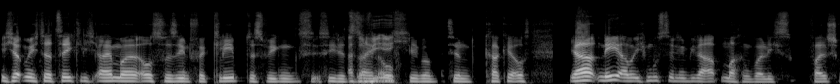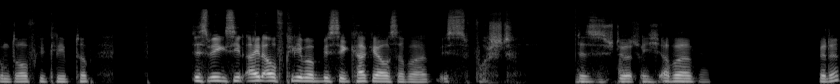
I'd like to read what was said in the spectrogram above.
Ich, habe mich tatsächlich einmal aus Versehen verklebt, deswegen sieht jetzt Also ein? Aufkleber ein bisschen kacke aus. Ja, nee, aber ich musste den wieder abmachen, weil ich es falsch rum draufgeklebt habe. Deswegen sieht ein Aufkleber ein bisschen kacke aus, aber ist wurscht. Das stört nicht, aber- draufgeklebt. Bitte?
